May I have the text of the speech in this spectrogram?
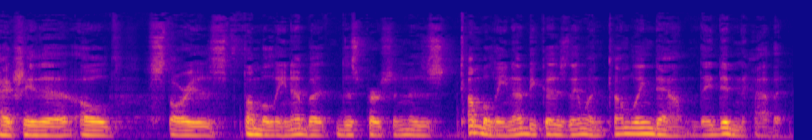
actually the old story is Thumbelina, but this person is Tumbelina because they went tumbling down. They didn't have it.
